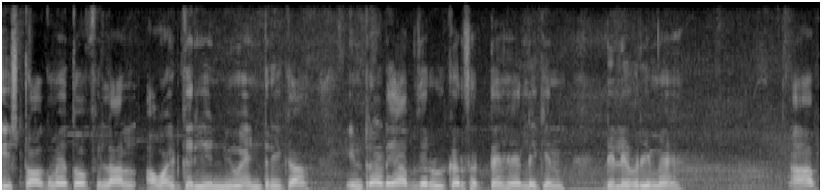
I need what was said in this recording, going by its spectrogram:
इस स्टॉक में तो फ़िलहाल अवॉइड करिए। न्यू एंट्री का इंट्राडे आप ज़रूर कर सकते हैं, लेकिन डिलीवरी में आप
